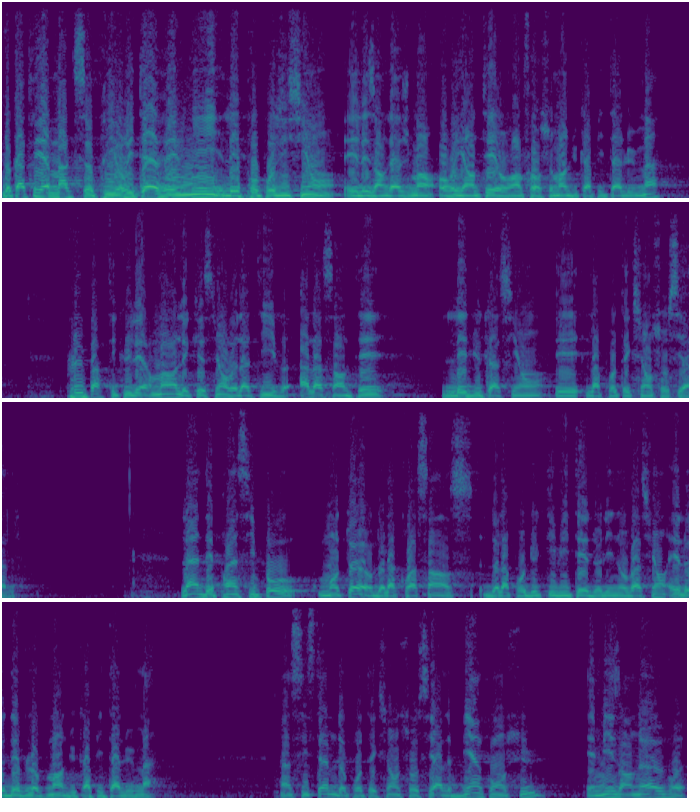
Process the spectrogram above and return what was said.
Le quatrième axe prioritaire réunit les propositions et les engagements orientés au renforcement du capital humain, plus particulièrement les questions relatives à la santé, l'éducation et la protection sociale. L'un des principaux moteurs de la croissance, de la productivité de l'innovation est le développement du capital humain. Un système de protection sociale bien conçu et mis en œuvre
